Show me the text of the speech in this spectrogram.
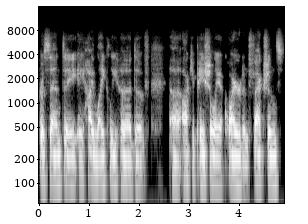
present a, a high likelihood of uh, occupationally acquired infections.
